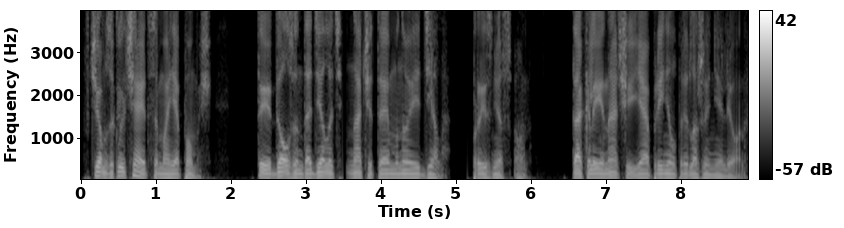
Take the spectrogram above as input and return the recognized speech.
«В чем заключается моя помощь? Ты должен доделать начатое мною дело», — произнес он. Так или иначе, я принял предложение Леона.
